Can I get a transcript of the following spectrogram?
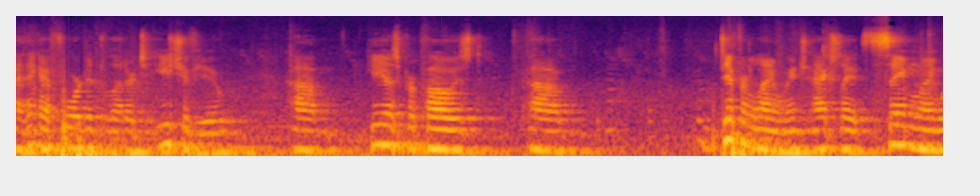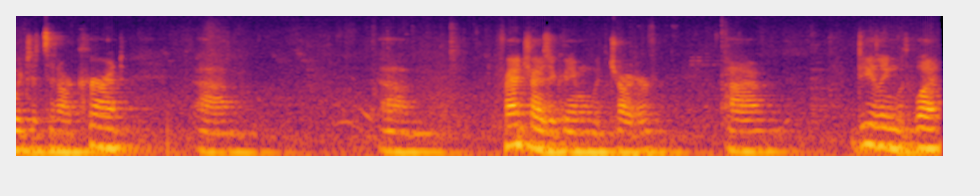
I think I forwarded the letter to each of you. Um, He has proposed uh, different language. Actually, it's the same language that's in our current um, um, franchise agreement with Charter, uh, dealing with what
